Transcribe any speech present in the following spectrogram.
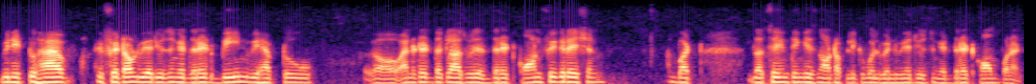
we need to have if at all we are using at the bean we have to uh, annotate the class with the red configuration. But the same thing is not applicable when we are using at the component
